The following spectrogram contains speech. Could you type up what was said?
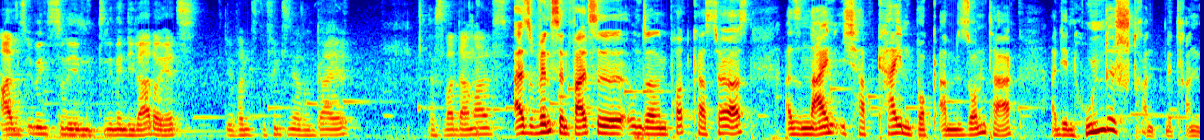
Also übrigens zu dem, zu dem Ventilator jetzt. Du findest ihn ja so geil. Das war damals. Also Vincent, falls du unseren Podcast hörst, also nein, ich habe keinen Bock am Sonntag an den Hundestrand mit dran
